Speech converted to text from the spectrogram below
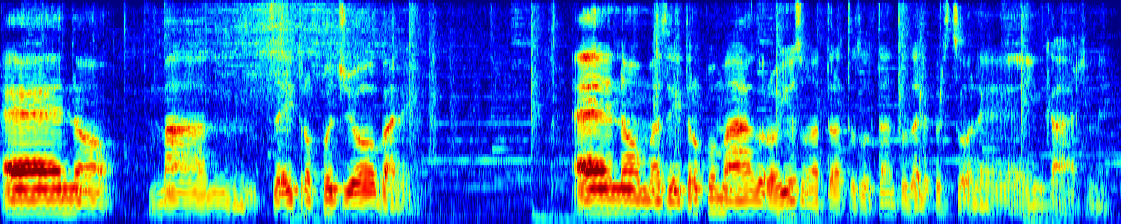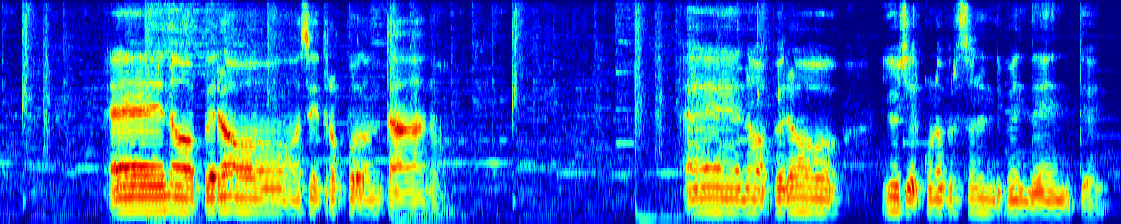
Eh no, ma mm, sei troppo giovane. Eh no, ma sei troppo magro, io sono attratto soltanto dalle persone in carne. Eh no, però sei troppo lontano. Eh no, però io cerco una persona indipendente.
